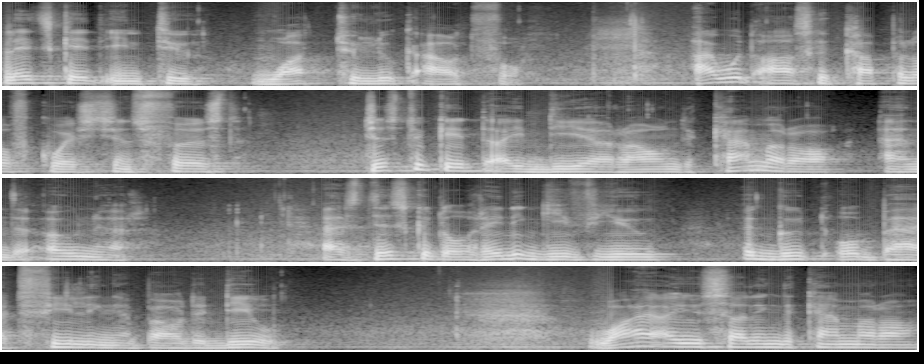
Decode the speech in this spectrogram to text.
Let's get into what to look out for. I would ask a couple of questions first, just to get the idea around the camera and the owner, as this could already give you a good or bad feeling about the deal. Why are you selling the camera?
